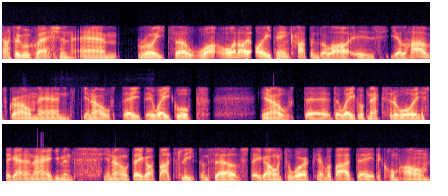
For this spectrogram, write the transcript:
that's a good question. Um, right. So what what I, I think happens a lot is you'll have grown men. You know, they they wake up. You know, they they wake up next to the wife. They get in an argument. You know, they got bad sleep themselves. They go into work. They have a bad day. They come home.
